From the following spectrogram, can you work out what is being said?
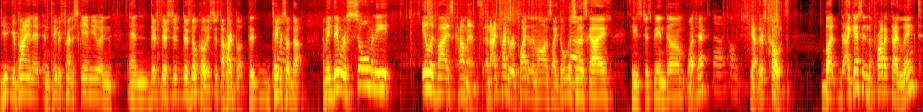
You, are buying it, and Tabor's trying to scam you, and and there's there's there's no code. It's just a hard book. The yeah. so dumb. I mean, there were so many ill-advised comments, and I tried to reply to them all. I was like, don't listen to this guy. He's just being dumb. What, Jack? No, codes. Yeah, there's codes. But I guess in the product I linked,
